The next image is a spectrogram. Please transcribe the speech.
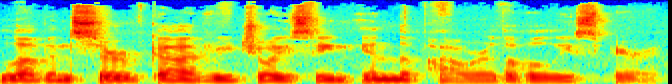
love and serve God, rejoicing in the power of the Holy Spirit.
